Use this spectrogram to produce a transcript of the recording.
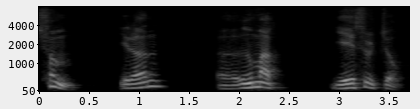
춤 이런 어, 음악 예술 쪽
